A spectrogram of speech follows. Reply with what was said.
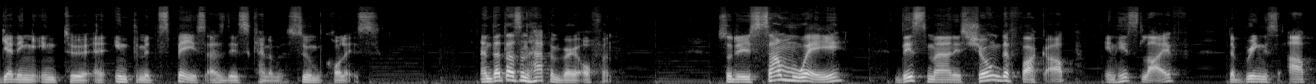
getting into an intimate space, as this kind of Zoom call is. And that doesn't happen very often. So there is some way this man is showing the fuck up in his life that brings up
